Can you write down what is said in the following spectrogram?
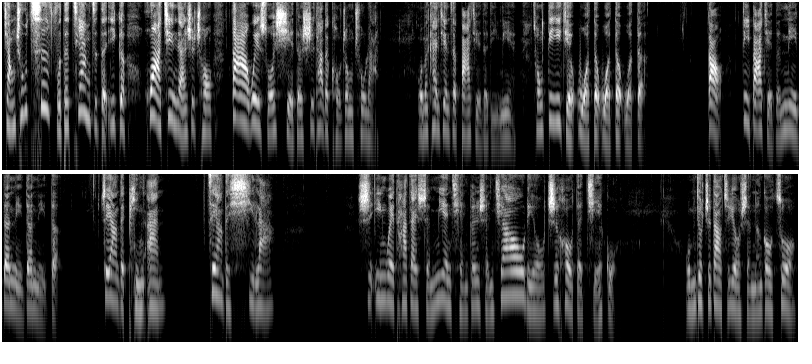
讲出赐福的这样子的一个话，竟然是从大卫所写的诗他的口中出来。我们看见这八节的里面，从第一节“我的我的我的”到第八节的“你的你的你的”，这样的平安，这样的细拉，是因为他在神面前跟神交流之后的结果。我们就知道，只有神能够做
